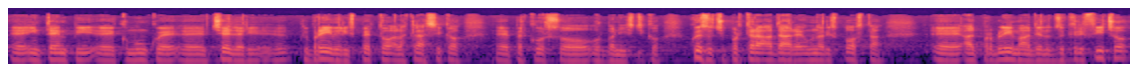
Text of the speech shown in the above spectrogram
eh, in tempi eh, comunque eh, celeri, più brevi rispetto al classico percorso urbanistico. Questo ci porterà a dare una risposta al problema dello zuccherificio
